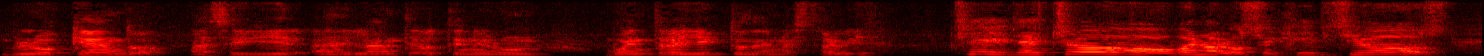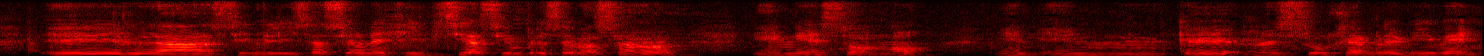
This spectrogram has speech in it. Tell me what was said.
bloqueando a seguir adelante o tener un buen trayecto de nuestra vida. Sí, de hecho, bueno, los egipcios, eh, la civilización egipcia siempre se basaron en eso, ¿no? En, en que resurgen, reviven.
